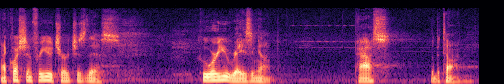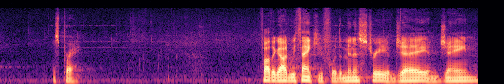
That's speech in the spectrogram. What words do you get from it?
My question for you, church, is this Who are you raising up? Pass the baton. Let's pray. Father God, we thank you for the ministry of Jay and Jane.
